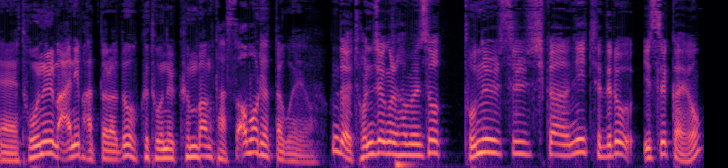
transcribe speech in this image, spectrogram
예, 돈을 많이 받더라도 그 돈을 금방 다 써버렸다고 해요. 근데 전쟁을 하면서 돈을 쓸 시간이 제대로 있을까요?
